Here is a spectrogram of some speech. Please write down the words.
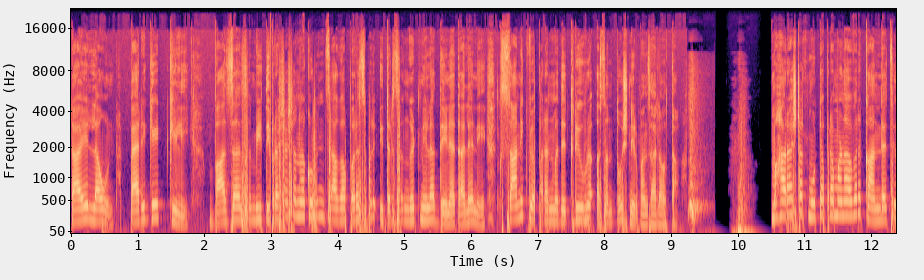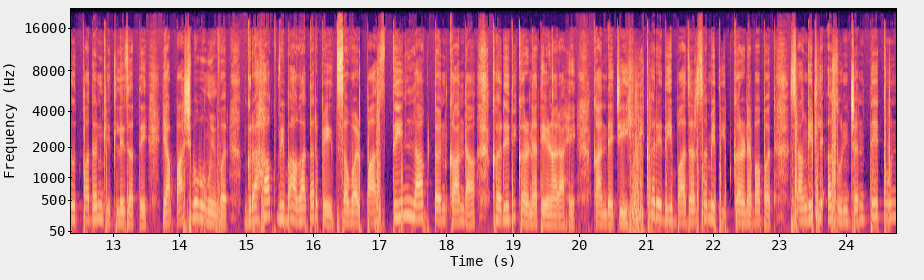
टाळे लावून बॅरिकेड केली. बाजार समिती प्रशासनाकडून जागा परस्पर इतर संघटनेला देण्यात आल्याने स्थानिक व्यापाऱ्यांमध्ये तीव्र असंतोष निर्माण झाला होता. महाराष्ट्रात मोठ्या प्रमाणावर कांद्याचे उत्पादन घेतले जाते. या पार्श्वभूमीवर ग्राहक विभागातर्फे जवळपास तीन लाख टन कांदा खरेदी करण्यात येणार आहे. कांद्याची ही खरेदी बाजार समितीत करण्याबाबत सांगितले असून जनतेतून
